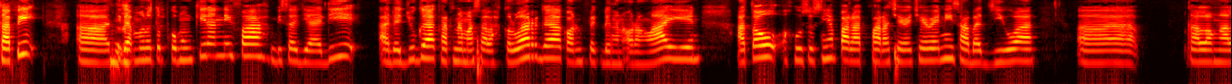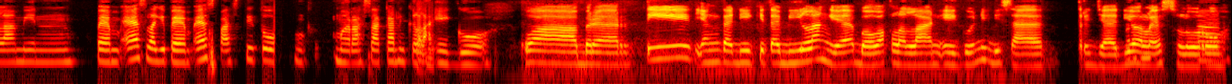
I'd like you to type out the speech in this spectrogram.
Tapi uh, hmm. tidak menutup kemungkinan nih Fah, bisa jadi ada juga karena masalah keluarga, konflik dengan orang lain, atau khususnya para para cewek-cewek nih sahabat jiwa uh, kalau ngalamin PMS lagi PMS pasti tuh merasakan kelelahan ego. Wah, berarti yang tadi kita bilang ya bahwa kelelahan ego ini bisa terjadi oleh seluruh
